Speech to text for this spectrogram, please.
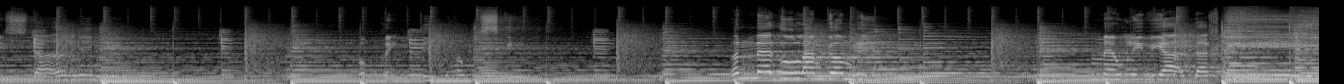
Ista yn unig Bob peinti a whisky Yn meddwl am Gymru mewn lifiad a chdi.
